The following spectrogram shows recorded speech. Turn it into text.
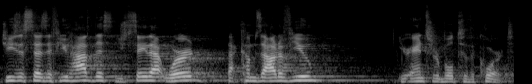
Jesus says if you have this, you say that word that comes out of you, you're answerable to the court.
